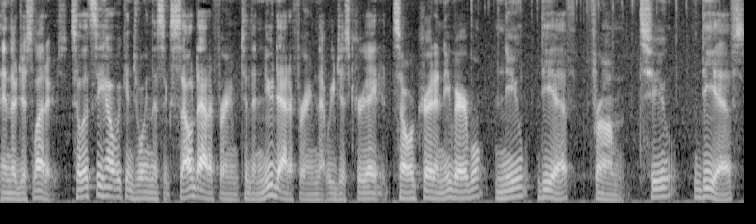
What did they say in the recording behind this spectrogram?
and they're just letters. So let's see how we can join this Excel data frame to the new data frame that we just created. So we'll create a new variable, new df from two dfs,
